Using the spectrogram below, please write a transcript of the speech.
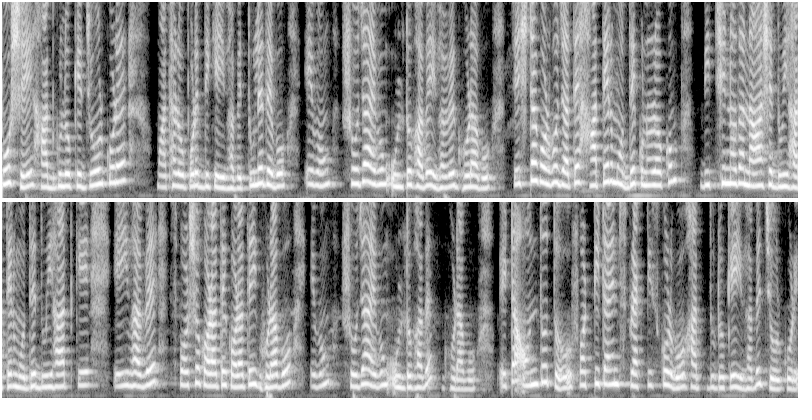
বসে হাতগুলোকে জোর করে মাথার ওপরের দিকে এইভাবে তুলে দেব এবং সোজা এবং উল্টোভাবে এইভাবে ঘোরাবো। চেষ্টা করব যাতে হাতের মধ্যে কোনো রকম বিচ্ছিন্নতা না আসে, দুই হাতের মধ্যে, দুই হাতকে এইভাবে স্পর্শ করাতে, করাতেই ঘোরাবো এবং সোজা এবং উল্টোভাবে ঘোরাবো। এটা অন্তত ফর্টি টাইমস প্র্যাকটিস করব হাত দুটোকে এইভাবে জোর করে।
